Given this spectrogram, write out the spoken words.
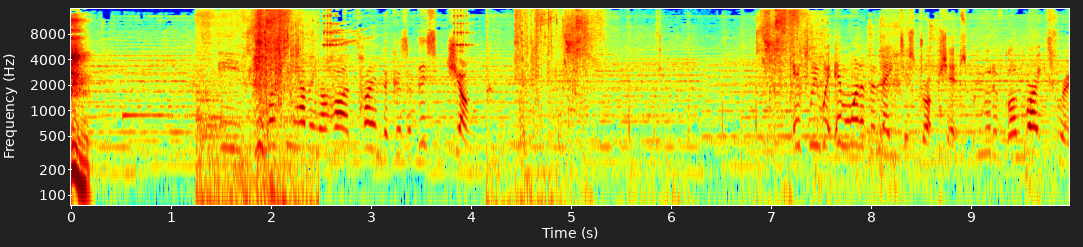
Eve, you must be having a hard time because of this junk. If we were in one of the latest dropships, we would have gone right through.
